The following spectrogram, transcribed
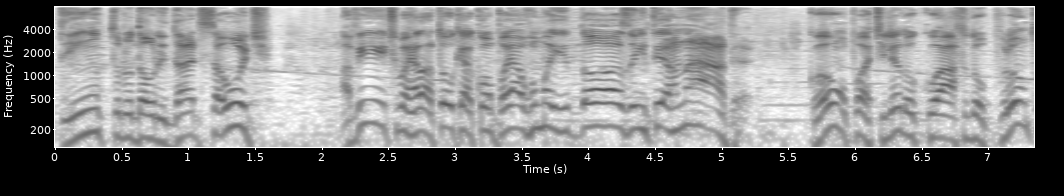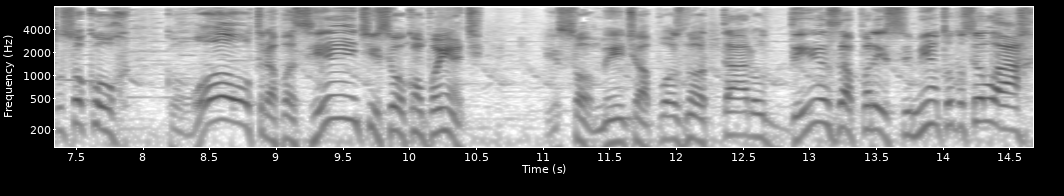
dentro da unidade de saúde. A vítima relatou que acompanhava uma idosa internada, compartilhando o quarto do pronto-socorro com outra paciente e seu acompanhante. E somente após notar o desaparecimento do celular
